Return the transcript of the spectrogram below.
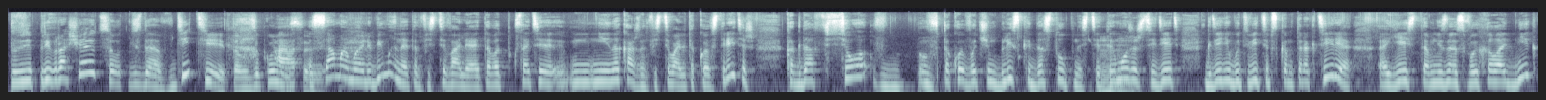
превращаются, вот не знаю, в детей там за кулисами. А, самое мое любимое на этом фестивале, это вот, кстати, не на каждом фестивале такое встретишь, когда все в, в такой в очень близкой доступности. Ты можешь сидеть где-нибудь в Витебском трактире, э, есть там, не знаю, свой холодник,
